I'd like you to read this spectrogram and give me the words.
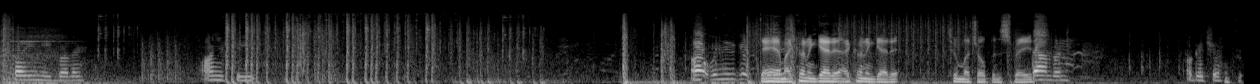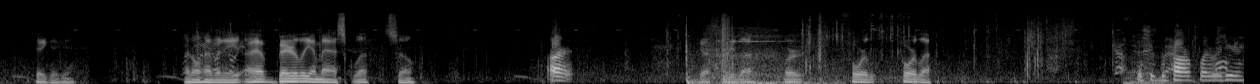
that's all you need, brother. On your feet. Alright, we need to get. Damn, I couldn't get it. I couldn't get it. Too much open space. Down, Ben. I'll get you. Okay, okay, okay. I don't have any. I have barely a mask left, so Alright. I got three left or four. Four left. This is the power play right here.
